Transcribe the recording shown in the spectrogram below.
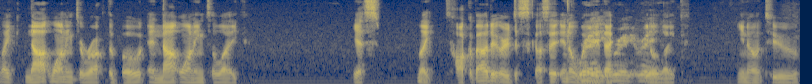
like not wanting to rock the boat and not wanting to like yes like talk about it or discuss it in a way right, that right, right. feel like you know too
